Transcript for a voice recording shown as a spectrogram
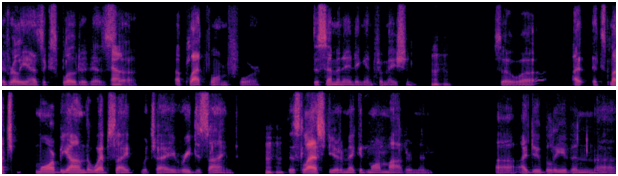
it really has exploded as Yeah. uh, a platform for disseminating information. hmm So uh, I, it's much more beyond the website, which I redesigned hmm this last year to make it more modern. And uh, I do believe in uh,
